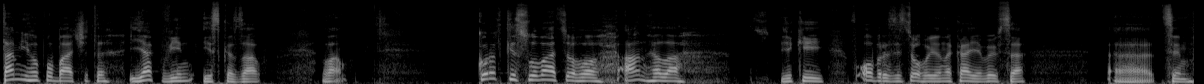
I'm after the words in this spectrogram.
Там його побачите, як він і сказав вам. Короткі слова цього ангела, який в образі цього юнака явився е, цим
